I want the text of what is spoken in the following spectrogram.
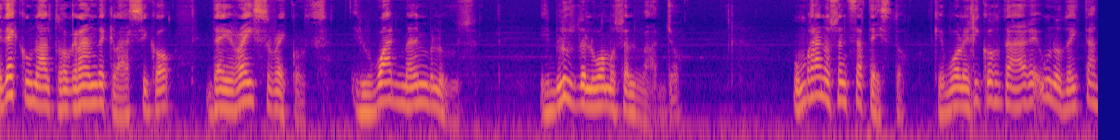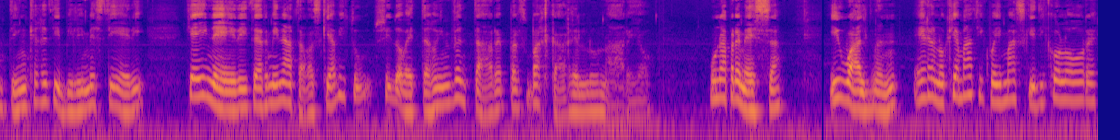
Ed ecco un altro grande classico dei Race Records, il One Man Blues, il blues dell'uomo selvaggio. Un brano senza testo che vuole ricordare uno dei tanti incredibili mestieri che i neri, terminata la schiavitù, si dovettero inventare per sbarcare il lunario. Una premessa. I Wildman erano chiamati quei maschi di colore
